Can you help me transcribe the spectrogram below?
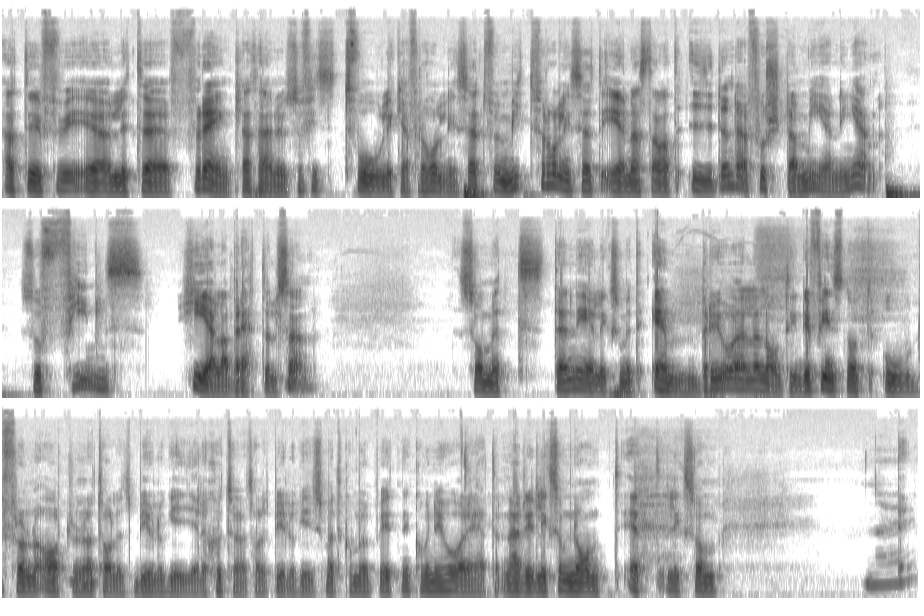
att det är lite förenklat här nu så finns det två olika förhållningssätt. För mitt förhållningssätt är nästan att i den där första meningen så finns hela berättelsen. Som ett, den är liksom ett embryo eller någonting. Det finns något ord från 1800-talets biologi eller 1700-talets biologi som inte kommer upp. Kommer ni ihåg vad det heter? När det är liksom något, ett liksom Nej.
